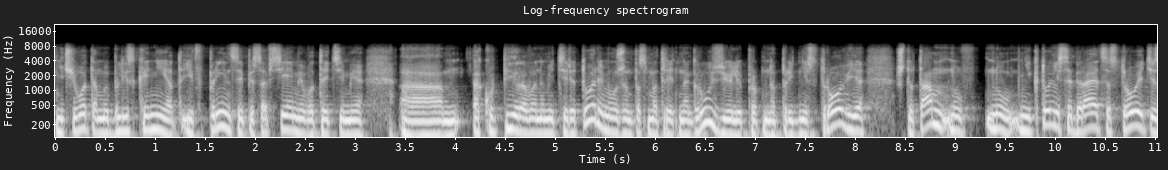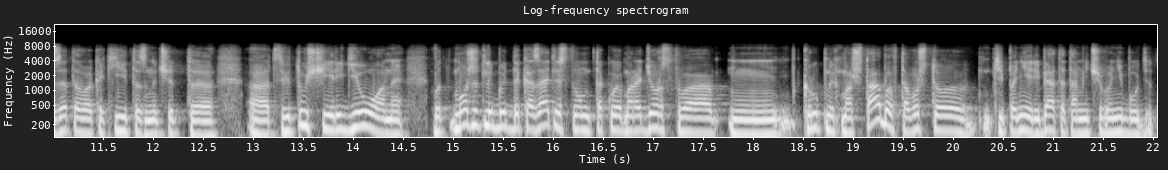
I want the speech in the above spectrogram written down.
ничего там и близко нет. И, в принципе, со всеми вот этими э, оккупированными территориями, можем посмотреть на Грузию или на Приднестровье, что там ну, ну, никто не собирается строить из этого какие-то, значит, э, э, цветущие регионы. Вот может ли быть доказательством такое мародерство э, крупных масштабов того, что, типа, не, ребята, там ничего не будет?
